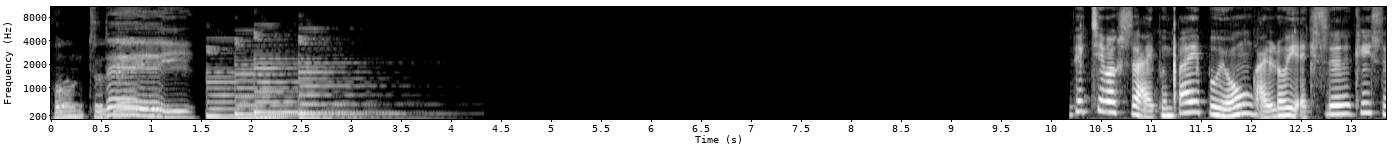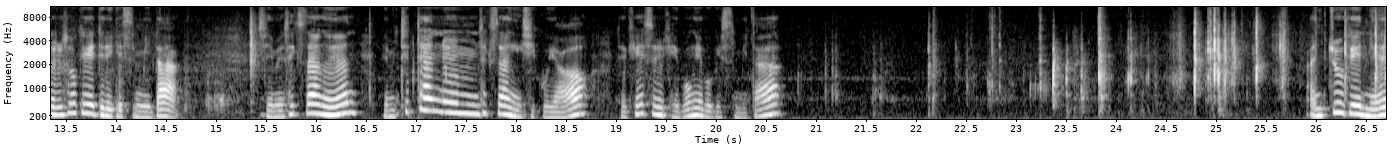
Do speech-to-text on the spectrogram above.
본투데이 팩치박스 아이폰 5용 알로이 X 케이스를 소개해 드리겠습니다. 지금 색상은 티타늄 색상이시고요. 제 케이스를 개봉해 보겠습니다. 안쪽에는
